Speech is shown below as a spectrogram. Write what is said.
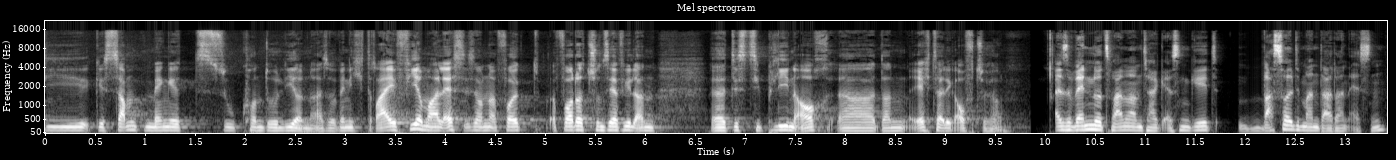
die Gesamtmenge zu kontrollieren. Also wenn ich drei, viermal esse, ist dann erfolgt, erfordert schon sehr viel an äh, Disziplin auch, äh, dann rechtzeitig aufzuhören. Also wenn nur zweimal am Tag essen geht, was sollte man da dann essen?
